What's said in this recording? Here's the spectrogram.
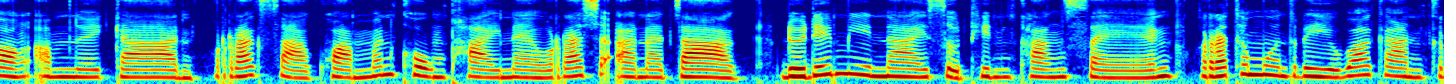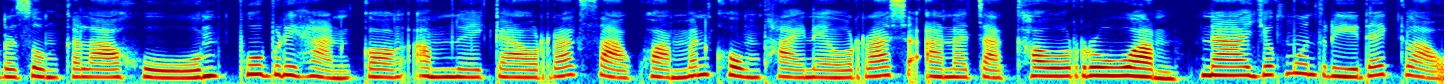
กองอำนวยการ รักษาความมั่นคงภายในราชอาณาจักร โดยได้มีนายสุทินคลังแสง รัฐมนตรีว่าการกระทรวงกลาโหม ผู้บริหารกองอำนวยการรักษาความมั่นคงภายในราชอาณาจักรเข้าร่วม นายกมนตรีได้กล่าว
